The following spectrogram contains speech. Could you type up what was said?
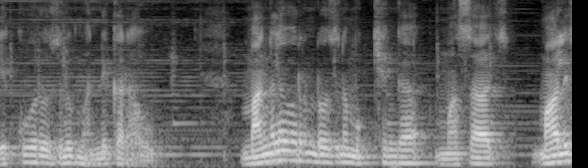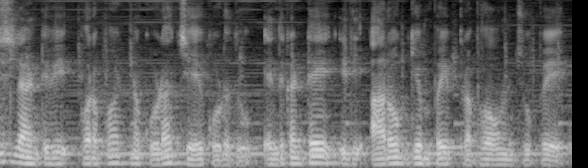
ఎక్కువ రోజులు మన్నిక రావు. మంగళవారం రోజున ముఖ్యంగా మసాజ్ మాలిష్ లాంటివి పొరపాటున కూడా చేయకూడదు. ఎందుకంటే ఇది ఆరోగ్యంపై ప్రభావం చూపే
